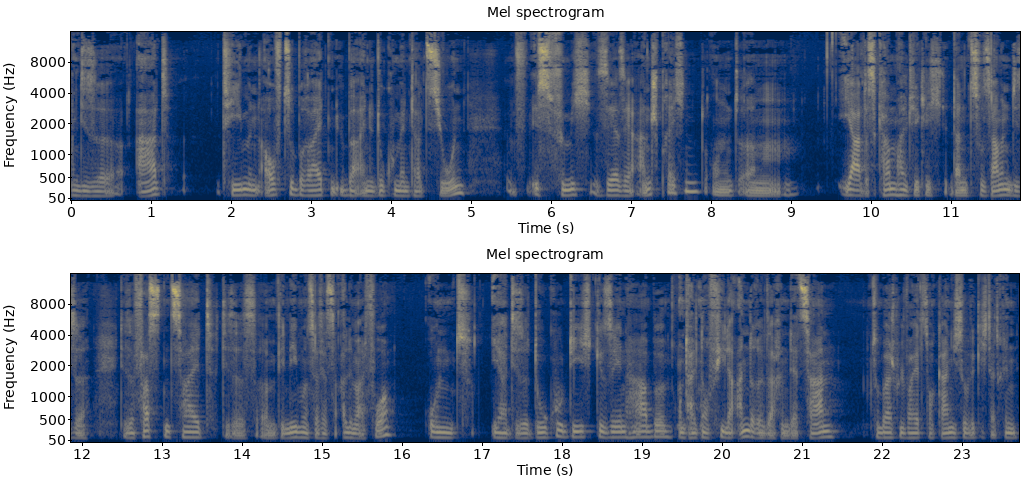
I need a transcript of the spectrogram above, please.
diese Art, Themen aufzubereiten über eine Dokumentation, ist für mich sehr, sehr ansprechend und ähm, ja, das kam halt wirklich dann zusammen, diese, diese Fastenzeit, dieses, ähm, wir nehmen uns das jetzt alle mal vor und ja, diese Doku, die ich gesehen habe und halt noch viele andere Sachen. Der Zahn zum Beispiel war jetzt noch gar nicht so wirklich da drin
